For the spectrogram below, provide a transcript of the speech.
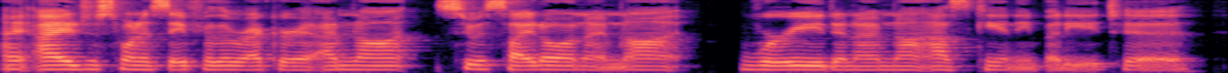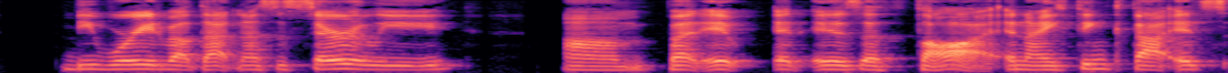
I, I just want to say for the record, I'm not suicidal and I'm not worried and I'm not asking anybody to be worried about that necessarily. Um, but it it is a thought. And I think that it's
